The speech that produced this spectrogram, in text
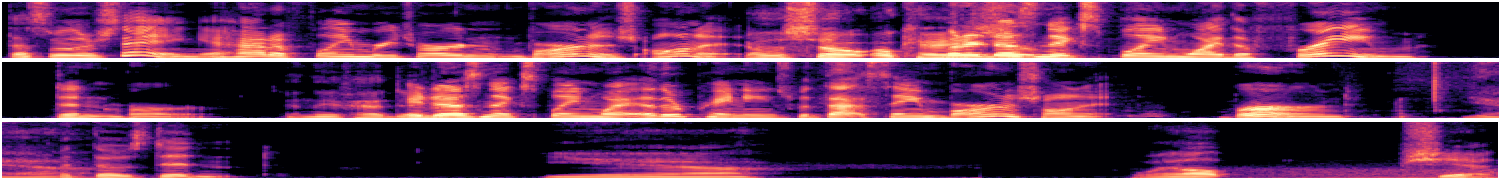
That's what they're saying. It had a flame retardant varnish on it. Oh, so okay, but it so- doesn't explain why the frame didn't burn. And they've had to It doesn't explain why other paintings with that same varnish on it burned, Yeah. but those didn't. Yeah. Well, shit.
